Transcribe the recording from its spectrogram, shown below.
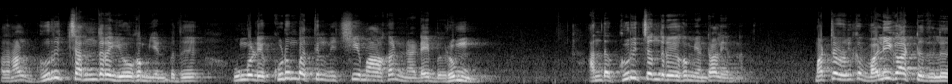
அதனால் குரு சந்திர யோகம் என்பது உங்களுடைய குடும்பத்தில் நிச்சயமாக நடைபெறும். அந்த குரு சந்திர யோகம் என்றால் என்ன? மற்றவர்களுக்கு வழிகாட்டுதல்.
